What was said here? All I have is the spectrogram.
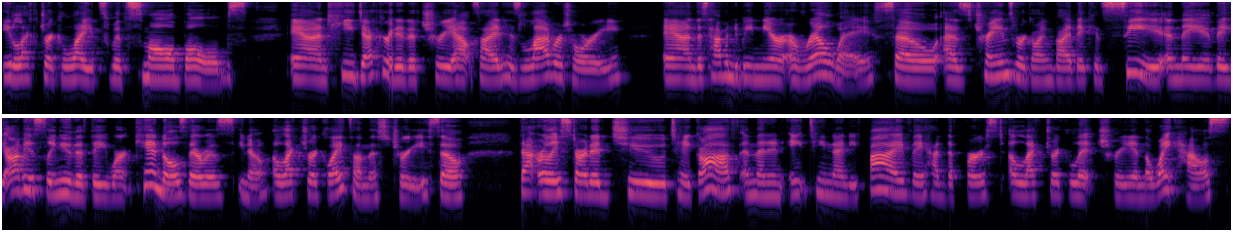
electric lights with small bulbs. And he decorated a tree outside his laboratory. And this happened to be near a railway. So as trains were going by, they could see, and they they obviously knew that they weren't candles. There was, you know, electric lights on this tree. So that really started to take off. And then in 1895, they had the first electric lit tree in the White House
